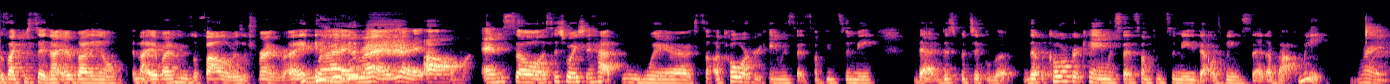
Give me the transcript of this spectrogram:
because like you said, not everybody on, not everybody who's a follower is a friend, right? Right, right, right. um, and so a situation happened where a coworker came and said something to me that this particular the coworker came and said something to me that was being said about me. Right.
